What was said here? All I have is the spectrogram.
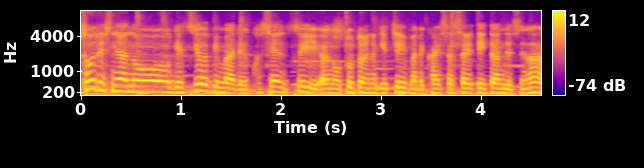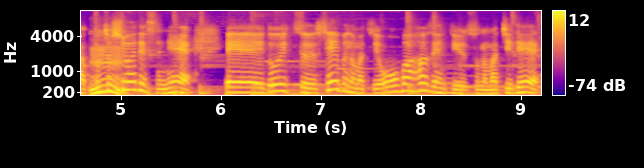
そうですね。あの月曜日までついあの一昨日の月曜日まで開催されていたんですが今年はですね、うん、えー、ドイツ西部の町オーバーハウゼンというその町で、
